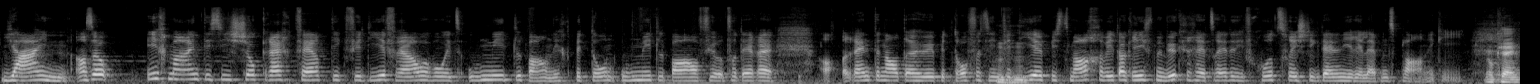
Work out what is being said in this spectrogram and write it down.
Jein. Also ich meine, es ist schon gerechtfertigt für die Frauen, die jetzt unmittelbar, und ich betone unmittelbar, für, von dieser Rentenaltererhöhung betroffen sind, mhm. für die etwas zu machen, weil da greift man wirklich jetzt relativ kurzfristig in ihre Lebensplanung ein. Okay,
